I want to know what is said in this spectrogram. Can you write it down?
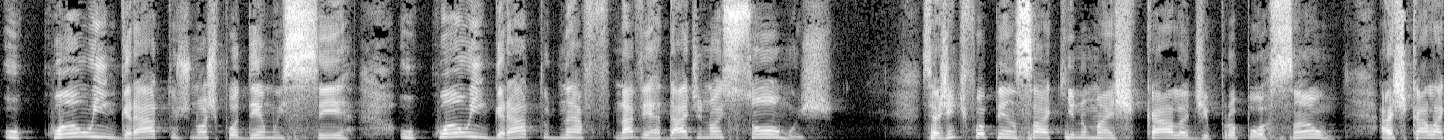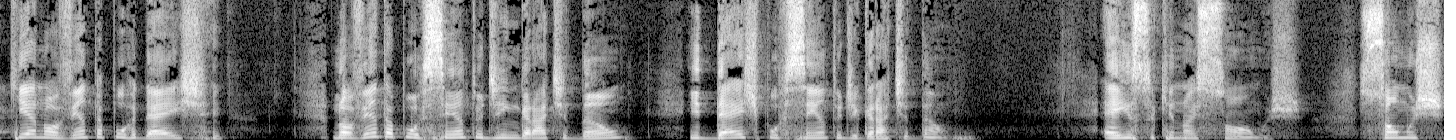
o quão ingratos nós podemos ser, o quão ingrato, na, na verdade, nós somos. Se a gente for pensar aqui numa escala de proporção, a escala aqui é 90 por 10. 90% de ingratidão e 10% de gratidão. É isso que nós somos. Somos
